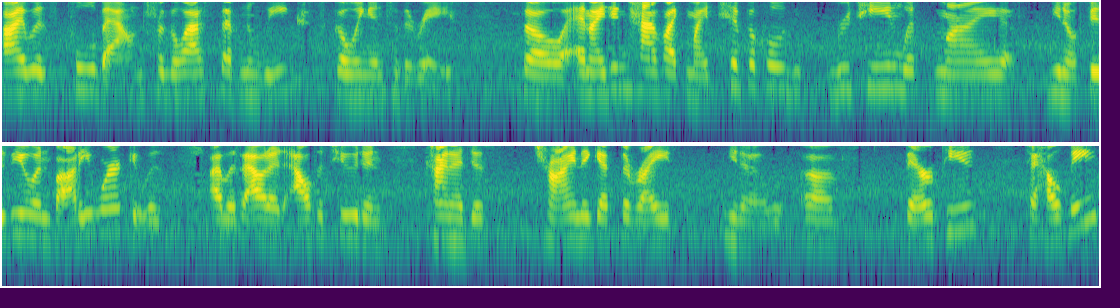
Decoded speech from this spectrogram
I was pool bound for the last seven weeks going into the race. So, and I didn't have like my typical routine with my, you know, physio and body work. It was, I was out at altitude and kind of just trying to get the right, you know, uh, therapy to help me.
